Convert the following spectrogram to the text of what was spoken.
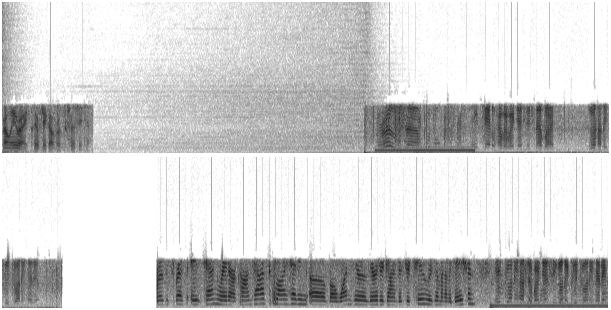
Runway right, clear for takeoff, Rose Express 810. Rose, uh, 810, we have emergency standby. Going on the 220 heading. Express 810, radar contact, fly heading of uh, 100 to Giant Vista 2, resume navigation. 820 has emergency, going to 220 heading.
